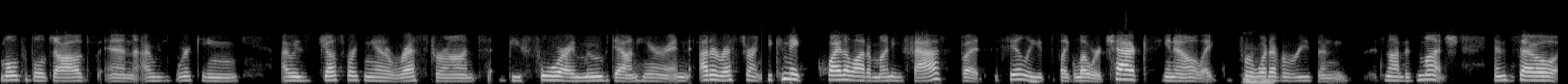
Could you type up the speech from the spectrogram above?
multiple jobs and I was working I was just working at a restaurant before I moved down here and at a restaurant you can make quite a lot of money fast, but Philly it's like lower checks, you know, like for Mhm. whatever reason, it's not as much. And so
